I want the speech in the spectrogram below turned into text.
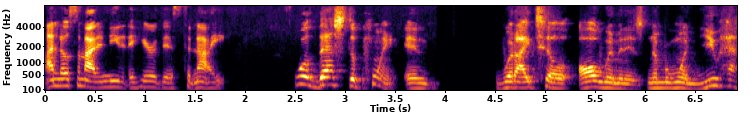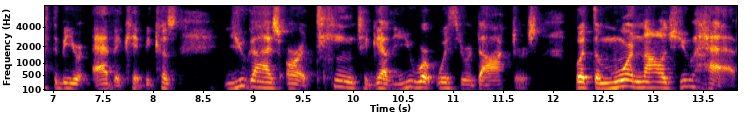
i know somebody needed to hear this tonight well that's the point. and what i tell all women is number one you have to be your advocate because you guys are a team together. You work with your doctors. But the more knowledge you have,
